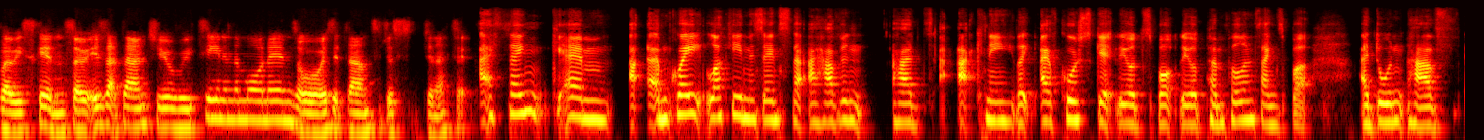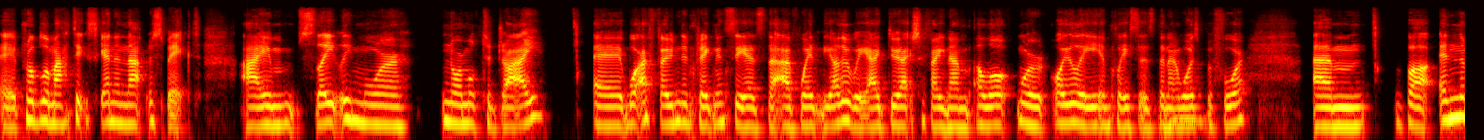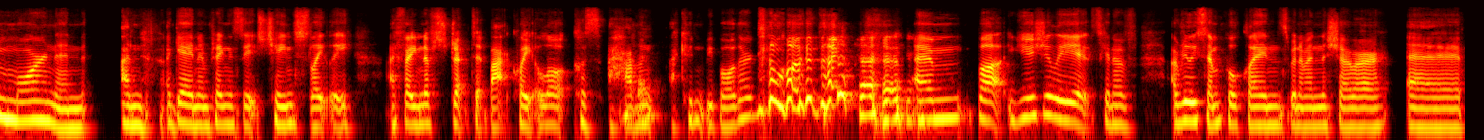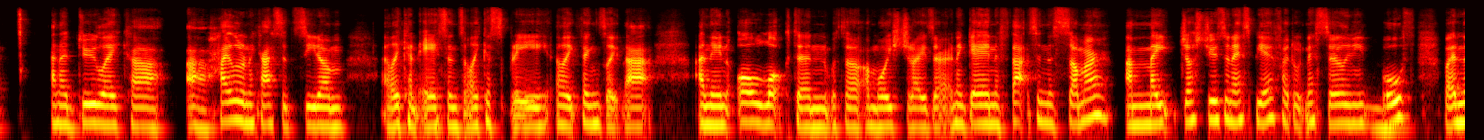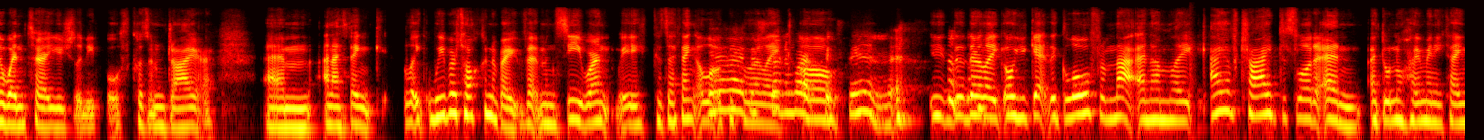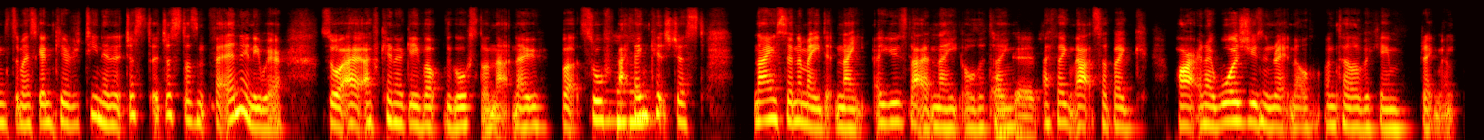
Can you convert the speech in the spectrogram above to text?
glowy skin. So is that down to your routine in the mornings or is it down to just genetics? I think um, I, am quite lucky in the sense that I haven't had acne. Like I of course get the odd spot, the odd pimple and things, but I don't have uh, problematic skin in that respect. I'm slightly more normal to dry. Uh, what I've found in pregnancy is that I've went the other way. I do actually find I'm a lot more oily in places than I was mm. before. Um, but in the morning, and again in pregnancy, it's changed slightly. I find I've stripped it back quite a lot because I haven't. I couldn't be bothered a lot of the time. um, but usually it's kind of a really simple cleanse when I'm in the shower. Uh, and I do like a, a hyaluronic acid serum. I like an essence. I like a spray. I like things like that and then all locked in with a, a, moisturizer. And again, if that's in the summer, I might just use an SPF. I don't necessarily need mm. both, but in the winter, I usually need both because I'm drier. Um, and I think, like we were talking about vitamin C, weren't we? Because I think a lot yeah, of people are like, "Oh, they're like, oh, you get the glow from that," and I'm like, I have tried to slot it in. I don't know how many times to my skincare routine, and it just it just doesn't fit in anywhere. So I, have kind of gave up the ghost on that now. But so mm-hmm. I think it's just niacinamide at night. I use that at night all the oh, time. Oh, I think that's a big part. And I was using retinol until I became pregnant.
